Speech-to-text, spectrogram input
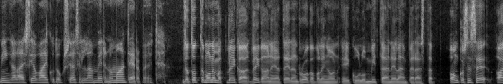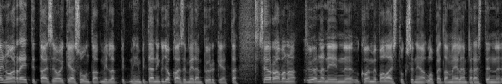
minkälaisia vaikutuksia sillä on meidän omaan terveyteen. No totta molemmat vega- vegaaneja, teidän ruokavalingoon ei kuulu mitään eläinperäistä. Onko se se ainoa reitti tai se oikea suunta, millä, mihin pitää niin jokaisen meidän pyrkiä, että seuraavana yönä niin koemme valaistuksen ja lopetamme eläinperäisten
